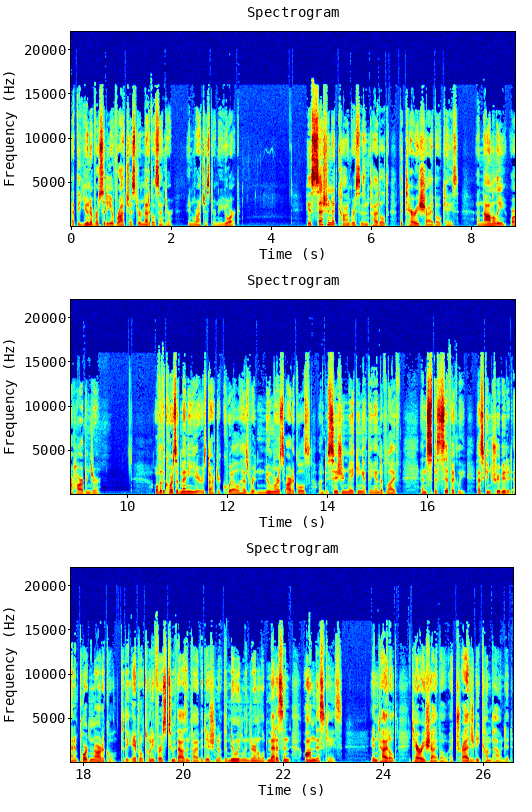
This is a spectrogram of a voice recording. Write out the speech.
at the University of Rochester Medical Center in Rochester, New York. His session at Congress is entitled The Terri Schiavo Case Anomaly or Harbinger. Over the course of many years, Dr. Quill has written numerous articles on decision making at the end of life and specifically has contributed an important article to the April 21, 2005 edition of the New England Journal of Medicine on this case, entitled Terri Schiavo, A Tragedy Compounded.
